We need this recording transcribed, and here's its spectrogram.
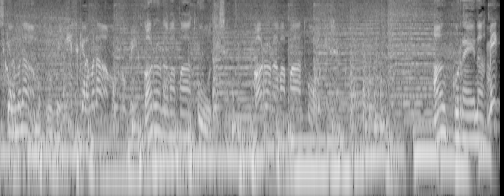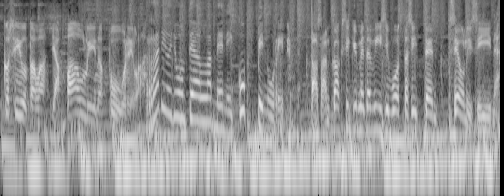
Iskelmän aamuklubi. Iskelmän aamuklubi. Koronavapaat uutiset. Koronavapaat uutiset. Ankkureina Mikko Siltala ja Pauliina Puurila. Radiojuontajalla meni kuppinurin. Tasan 25 vuotta sitten se oli siinä.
